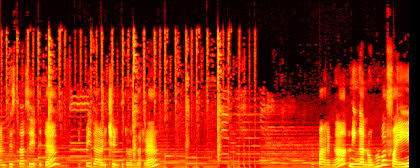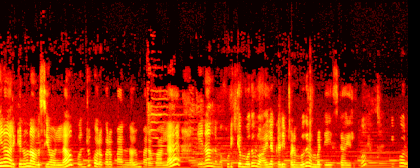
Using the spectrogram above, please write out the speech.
அண்ட் பிஸ்தா சேர்த்துட்டேன். இப்போ இதை அடித்து எடுத்துகிட்டு வந்துடுறேன். பாருங்க நீங்கள் ரொம்ப ஃபைனாக அரைக்கணும்னு அவசியம் இல்லை. கொஞ்சம் குறை குறைப்பாக இருந்தாலும் பரவாயில்ல. ஏன்னா அது நம்ம குடிக்கும் போது வாயில் கடிப்படும் போது ரொம்ப டேஸ்ட்டாக இருக்கும். இப்போ ஒரு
